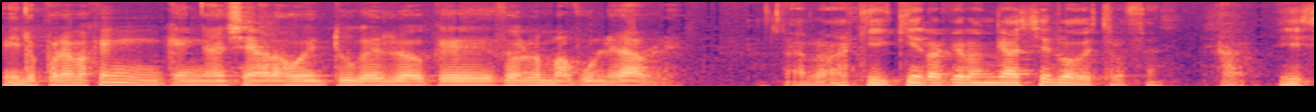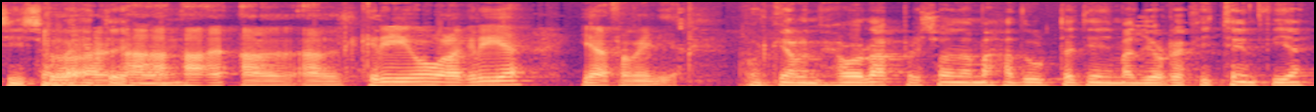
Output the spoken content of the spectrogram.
Y los problemas que, que enganchan a la juventud, que es lo que son los más vulnerables. Claro, aquí quiera que lo enganchen, lo destrozan. Claro. Y si son al, crío o la cría y a la familia. Porque a lo mejor las personas más adultas tienen mayor resistencia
